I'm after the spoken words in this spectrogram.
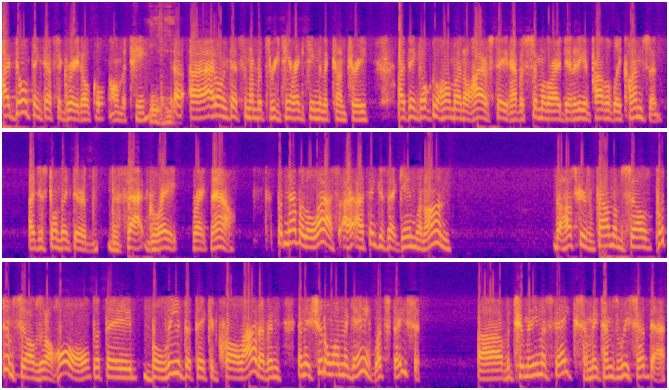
I don't think that's a great Oklahoma team. Mm-hmm. Uh, I don't think that's the number three team ranked team in the country. I think Oklahoma and Ohio State have a similar identity, and probably Clemson. I just don't think they're that great right now. But nevertheless, I, I think as that game went on, the Huskers found themselves put themselves in a hole that they believed that they could crawl out of, and and they should have won the game. Let's face it. Uh, but too many mistakes. How many times have we said that?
